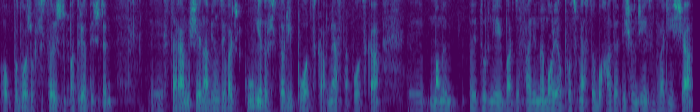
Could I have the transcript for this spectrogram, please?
o podłożu historycznym, patriotycznym, y, staramy się nawiązywać głównie do historii Płocka, miasta Płocka. Y, Mamy turniej bardzo fajny, Memoriał Płock Miasto Bohater 1920,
